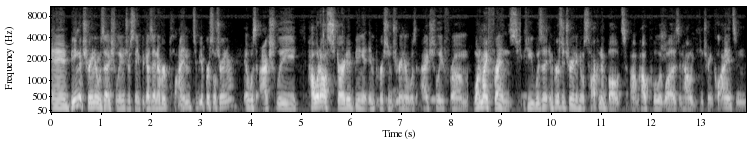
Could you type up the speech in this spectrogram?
And being a trainer was actually interesting because I never planned to be a personal trainer. It was actually how it all started being an in-person trainer was actually from one of my friends he was an in-person trainer he was talking about um, how cool it was and how you can train clients and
